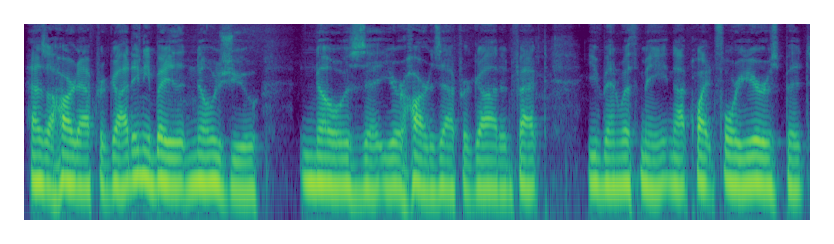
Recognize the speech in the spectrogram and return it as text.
has a heart after God. Anybody that knows you knows that your heart is after God. In fact, You've been with me not quite four years, but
